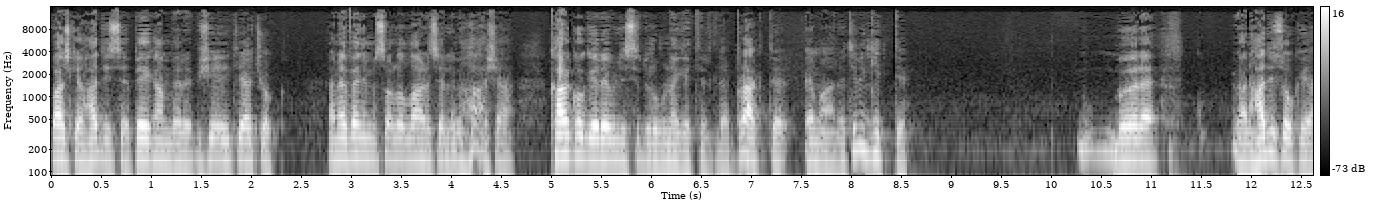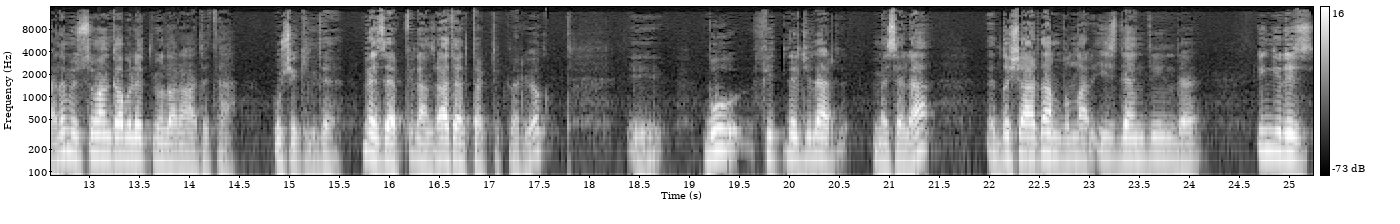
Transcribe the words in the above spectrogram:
Başka hadise, peygambere bir şeye ihtiyaç yok. Yani Efendimiz sallallahu aleyhi ve sellem'i haşa kargo görevlisi durumuna getirdiler. Bıraktı emanetini gitti. Böyle yani hadis okuyanı Müslüman kabul etmiyorlar adeta. Bu şekilde. Mezhep filan zaten taktıkları yok. Ee, bu fitneciler mesela e, dışarıdan bunlar izlendiğinde İngiliz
